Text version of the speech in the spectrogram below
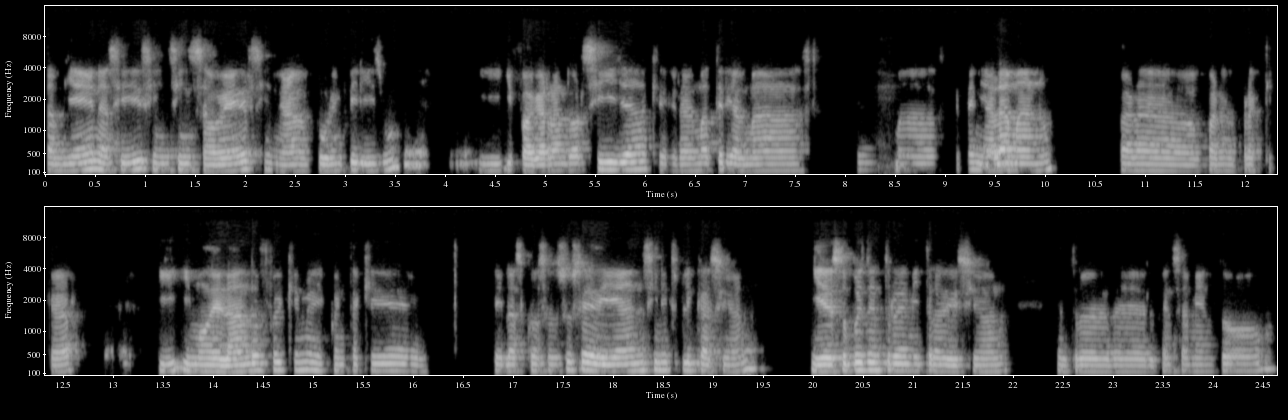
también así, sin, sin saber, sin nada, puro empirismo, y, y fue agarrando arcilla, que era el material más, más que tenía a la mano, para, para practicar y, y, modelando fue que me di cuenta que, que, las cosas sucedían sin explicación. Y esto pues dentro de mi tradición, dentro del pensamiento,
